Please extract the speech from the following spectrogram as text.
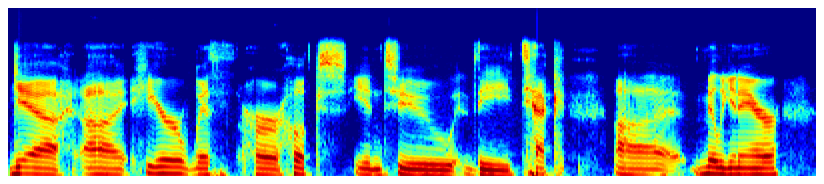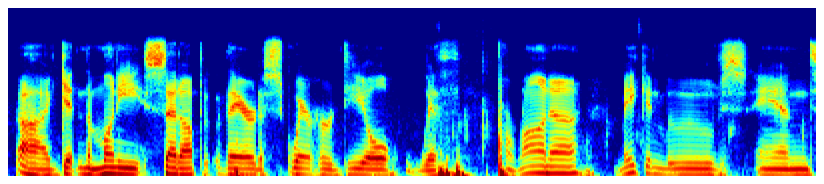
Yeah, uh, here with her hooks into the tech uh, millionaire uh, getting the money set up there to square her deal with Piranha, making moves, and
